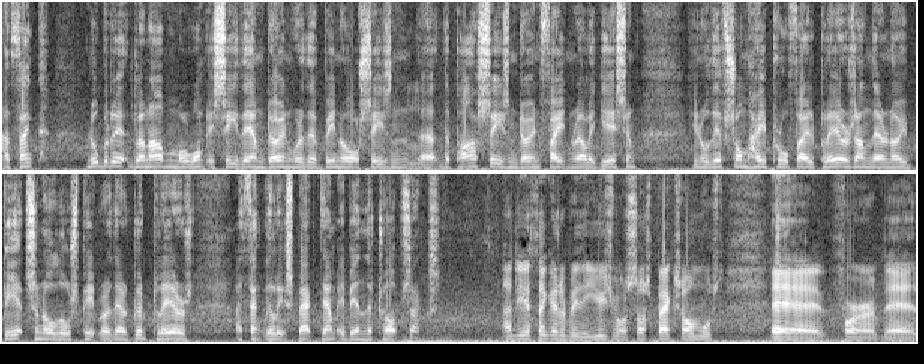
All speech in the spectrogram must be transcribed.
I think nobody at Glenavon will want to see them down where they've been all season, mm. uh, the past season, down fighting relegation. You know, they've some high profile players on there now. Bates and all those people are there, good players. I think they'll expect them to be in the top six. And do you think it'll be the usual suspects almost uh, for the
